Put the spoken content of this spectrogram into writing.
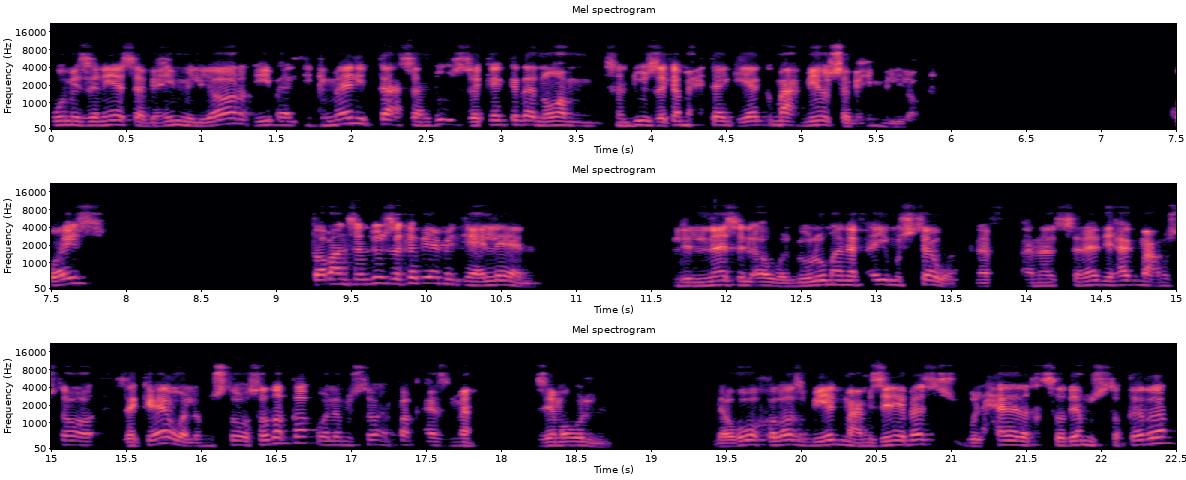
وميزانية 70 مليار يبقى الإجمالي بتاع صندوق الزكاة كده إن هو صندوق الزكاة محتاج يجمع 170 مليار. كويس؟ طبعا صندوق الزكاة بيعمل إعلان للناس الأول بيقول لهم أنا في أي مستوى؟ أنا أنا السنة دي هجمع مستوى زكاة ولا مستوى صدقة ولا مستوى إنفاق أزمة؟ زي ما قلنا. لو هو خلاص بيجمع ميزانية بس والحالة الاقتصادية مستقرة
